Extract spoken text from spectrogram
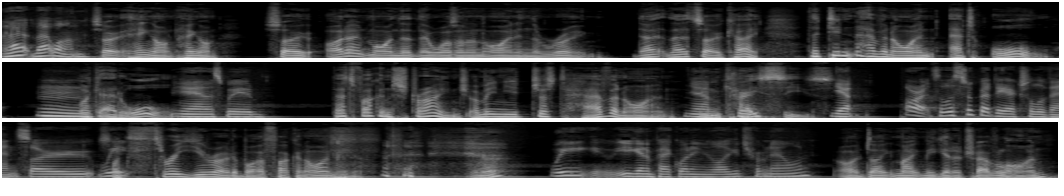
that, that one. So hang on, hang on. So I don't mind that there wasn't an iron in the room. That that's okay. They didn't have an iron at all, hmm. like at all. Yeah, that's weird. That's fucking strange. I mean, you just have an iron Yeah, in true. cases. Yep. All right, so let's talk about the actual event. So It's we, like three euro to buy a fucking iron here. you know? We, you're going to pack one in your luggage from now on? Oh, don't make me get a travel iron.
